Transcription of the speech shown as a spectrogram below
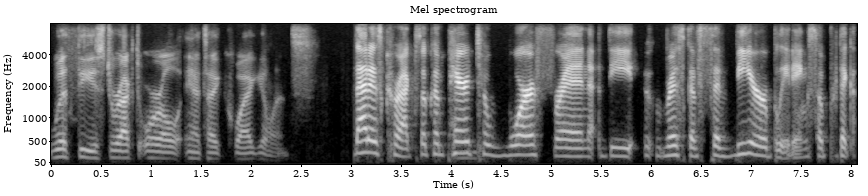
with these direct oral anticoagulants. That is correct. So compared mm-hmm. to warfarin, the risk of severe bleeding, so partic-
